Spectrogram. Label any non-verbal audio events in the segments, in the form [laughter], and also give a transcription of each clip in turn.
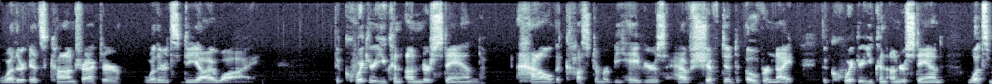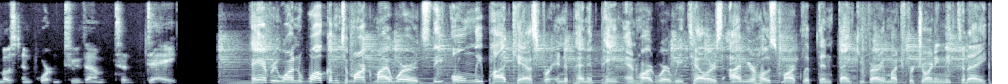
whether it's contractor, whether it's DIY, the quicker you can understand how the customer behaviors have shifted overnight, the quicker you can understand what's most important to them today. Hey everyone, welcome to Mark My Words, the only podcast for independent paint and hardware retailers. I'm your host, Mark Lipton. Thank you very much for joining me today.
